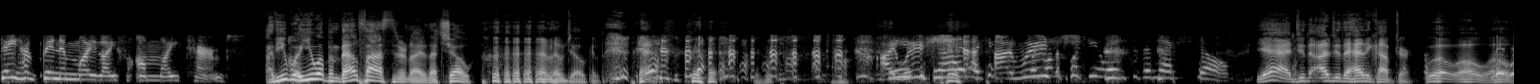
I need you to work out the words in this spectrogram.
they have been in my life on my terms. Have you were you up in Belfast the other night at that show? no, I'm joking. I See, wish. no, I, think I we're going to wish. put you into the next show. Yeah, do the, I'll do the helicopter. Whoa, whoa,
